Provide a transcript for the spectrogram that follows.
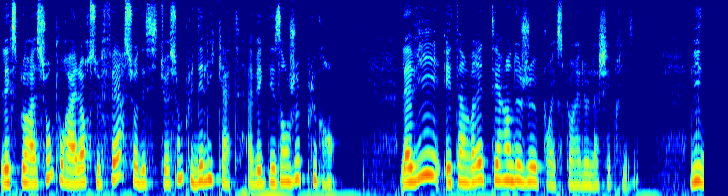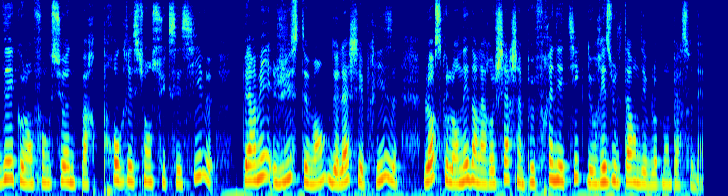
l'exploration pourra alors se faire sur des situations plus délicates, avec des enjeux plus grands. La vie est un vrai terrain de jeu pour explorer le lâcher-prise. L'idée que l'on fonctionne par progression successive permet justement de lâcher prise lorsque l'on est dans la recherche un peu frénétique de résultats en développement personnel.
